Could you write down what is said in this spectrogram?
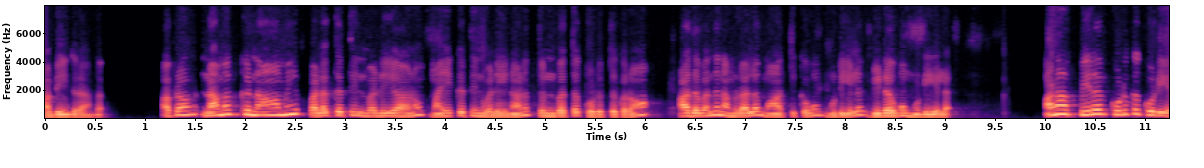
அப்படிங்கிறாங்க. அப்புறம் நமக்கு நாமே பழக்கத்தின் வழியாலும் மயக்கத்தின் வழியினாலும் துன்பத்தை கொடுத்துக்கிறோம். அதை வந்து நம்மளால மாத்திக்கவும் முடியல விடவும் முடியலை. ஆனா பிறர் கொடுக்கக்கூடிய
